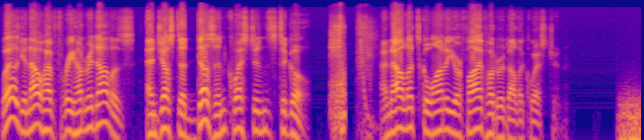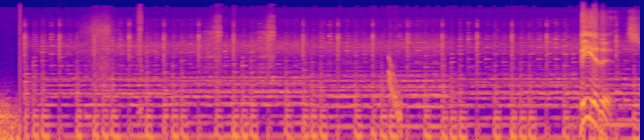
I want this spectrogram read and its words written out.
Well, you now have $300 and just a dozen questions to go. And now let's go on to your $500 question. B it is.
